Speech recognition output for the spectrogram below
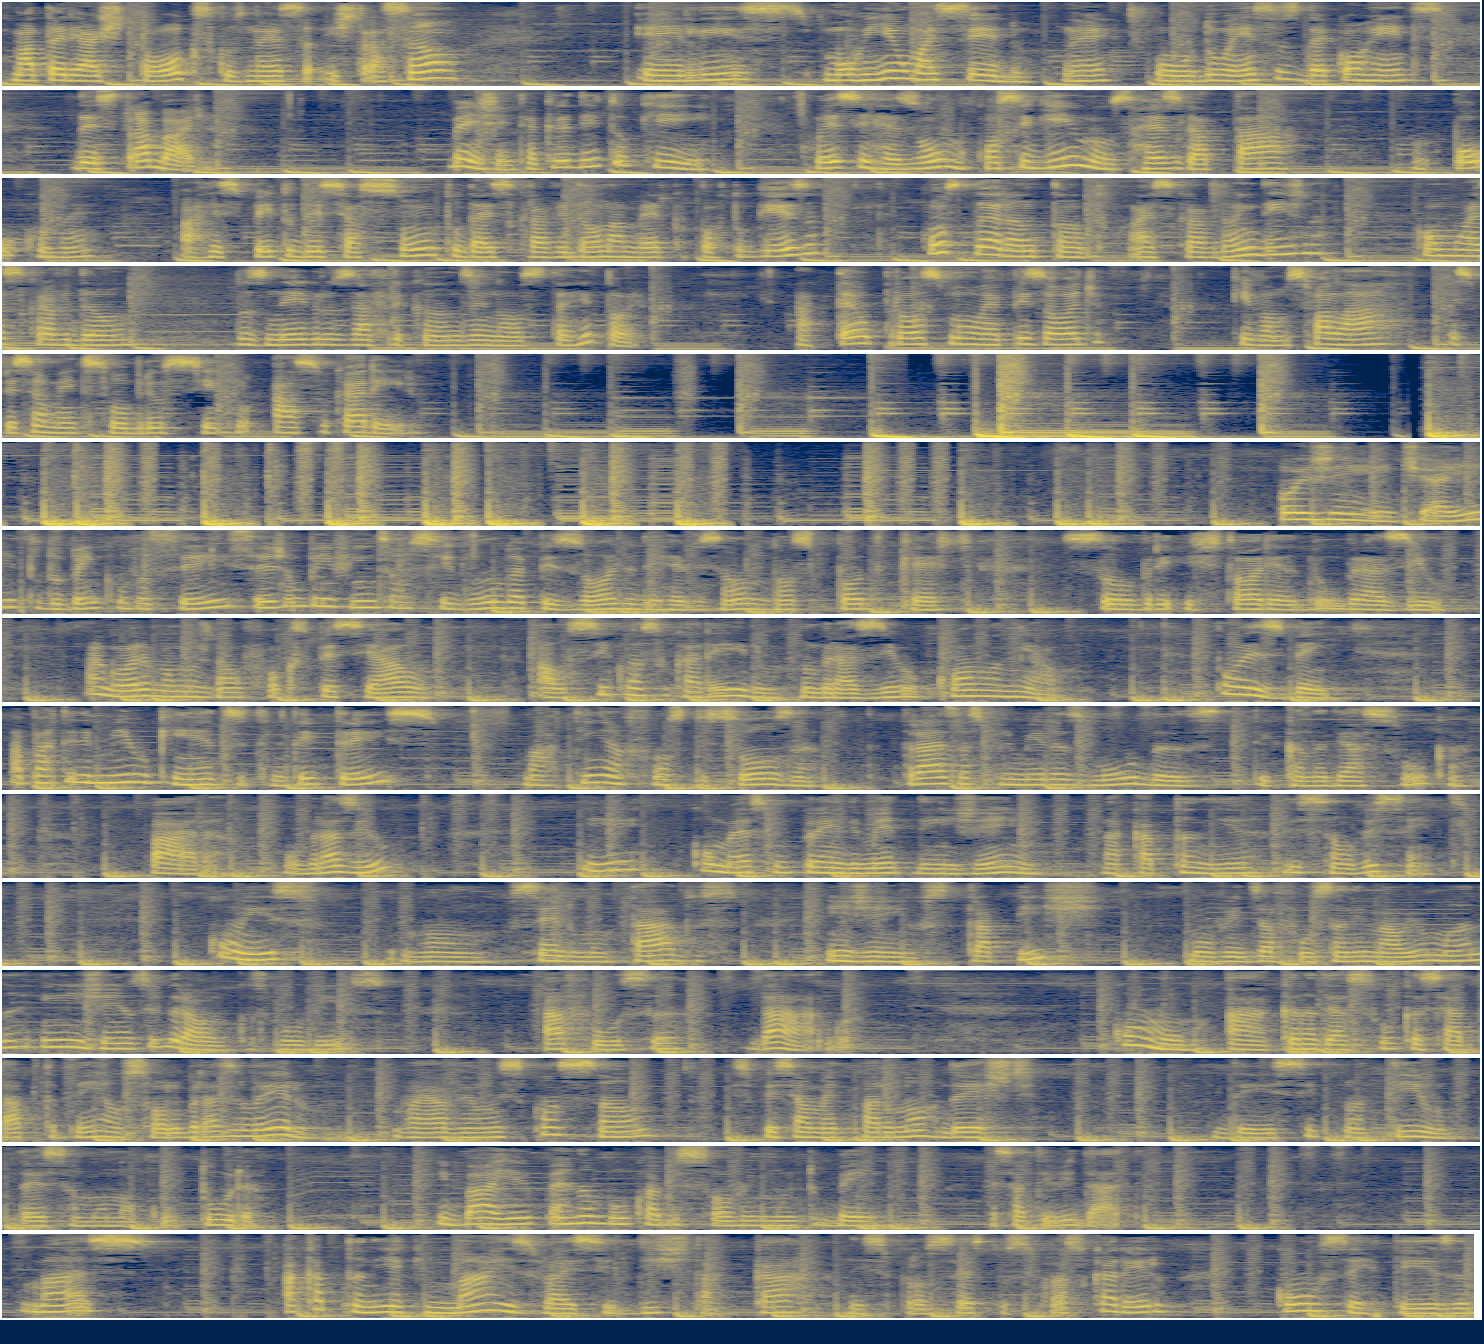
materiais tóxicos nessa extração, eles morriam mais cedo, né, por doenças decorrentes desse trabalho. Bem, gente, acredito que com esse resumo conseguimos resgatar um pouco né, a respeito desse assunto da escravidão na América Portuguesa, considerando tanto a escravidão indígena como a escravidão dos negros africanos em nosso território. Até o próximo episódio, que vamos falar especialmente sobre o ciclo açucareiro. Oi, gente, aí, tudo bem com vocês? Sejam bem-vindos ao segundo episódio de revisão do nosso podcast sobre história do Brasil. Agora vamos dar um foco especial ao ciclo açucareiro no Brasil colonial. Pois bem, a partir de 1533, Martim Afonso de Souza traz as primeiras mudas de cana-de-açúcar para o Brasil e começa o empreendimento de engenho na capitania de São Vicente. Com isso, vão sendo montados engenhos trapiche, movidos à força animal e humana, e engenhos hidráulicos, movidos à força da água. Como a cana-de-açúcar se adapta bem ao solo brasileiro, vai haver uma expansão, especialmente para o Nordeste, desse plantio, dessa monocultura. E Bahia e Pernambuco absorvem muito bem essa atividade. Mas a capitania que mais vai se destacar nesse processo do ciclo açucareiro, com certeza,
